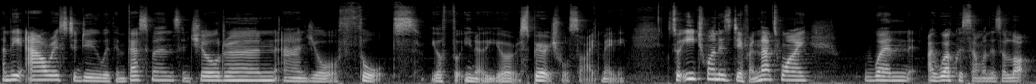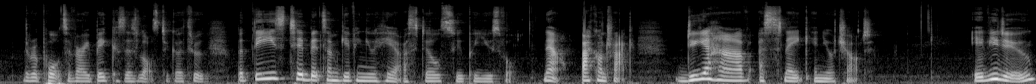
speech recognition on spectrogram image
and the hour is to do with investments and children and your thoughts, your you know your spiritual side maybe. So each one is different. That's why when I work with someone, there's a lot. The reports are very big because there's lots to go through. But these tidbits I'm giving you here are still super useful. Now, back on track. Do you have a snake in your chart? If you do,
